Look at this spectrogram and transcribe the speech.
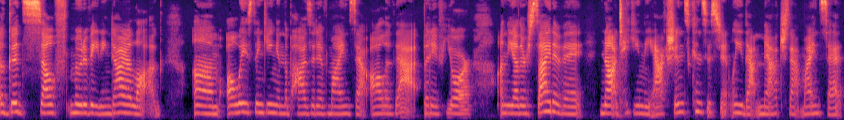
a good self motivating dialogue, um, always thinking in the positive mindset, all of that. But if you're on the other side of it, not taking the actions consistently that match that mindset,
